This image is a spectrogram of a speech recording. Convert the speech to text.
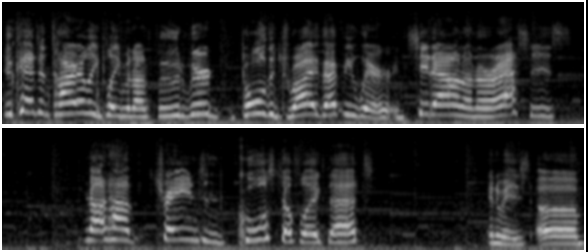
You can't entirely blame it on food. We're told to drive everywhere and sit down on our asses. Not have trains and cool stuff like that. Anyways, um,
